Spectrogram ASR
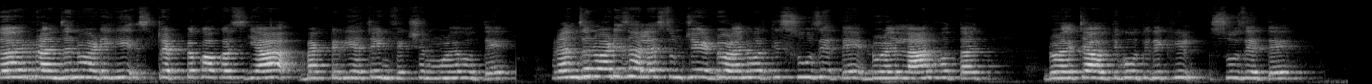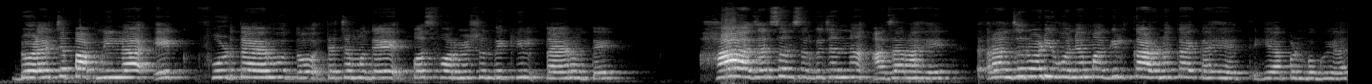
तर रांजणवाडी ही स्ट्रेप्टोकॉकस या बॅक्टेरियाच्या इन्फेक्शनमुळे होते. रांजणवाडी झाल्यास तुमचे डोळ्यांवरती सूज येते. डोळे लाल होतात. डोळ्याच्या अवतीभोवती देखील सूज येते. डोळ्याच्या पापणीला एक फोड तयार होतो. त्याच्यामध्ये पस फॉर्मेशन देखील तयार होते. हा आजार संसर्गजन्य आजार आहे. रांजणवाडी होण्यामागील कारण काय काय आहेत हे आपण बघूयात.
